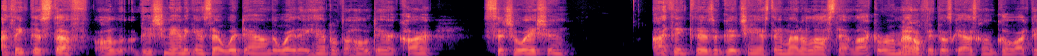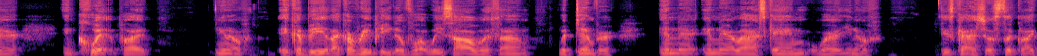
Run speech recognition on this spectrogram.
I think this stuff, all these shenanigans that went down, the way they handled the whole Derek Carr situation, I think there's a good chance they might have lost that locker room. I don't think those guys going to go out there and quit, but you know, it could be like a repeat of what we saw with um with Denver in their in their last game, where you know these guys just look like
